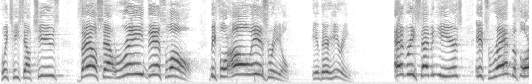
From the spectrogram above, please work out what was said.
which he shall choose, thou shalt read this law before all Israel in their hearing. Every seven years, it's read before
